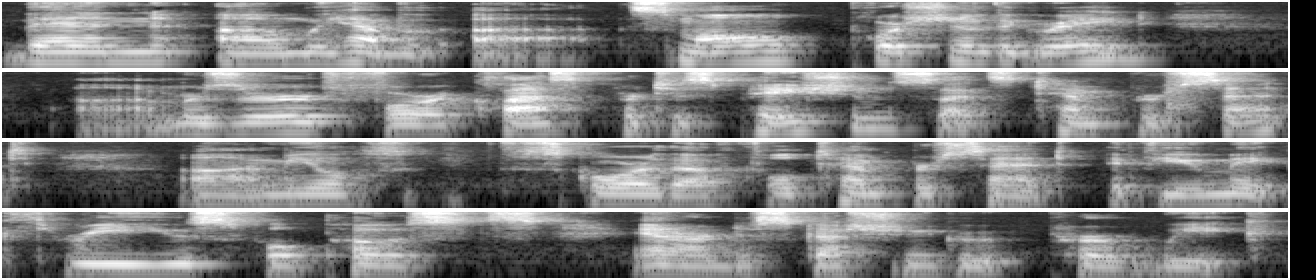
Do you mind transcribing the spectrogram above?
Then um, we have a small portion of the grade um, reserved for class participation, so that's 10%. Um, you'll score the full 10% if you make three useful posts in our discussion group per week.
